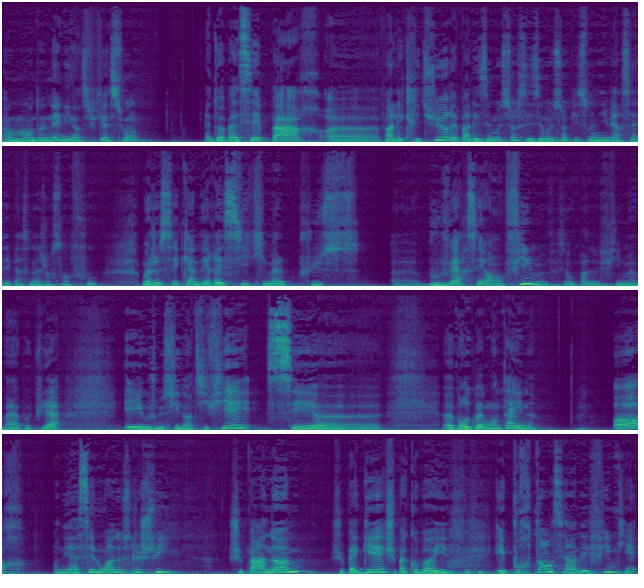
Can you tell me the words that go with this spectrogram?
à un moment donné l'identification elle doit passer par, euh, par l'écriture et par les émotions. C'est les émotions qui sont universelles. Les personnages, on s'en fout. Moi, je sais qu'un des récits qui m'a le plus euh, bouleversé en film, si on parle de film voilà, populaire, et où je me suis identifiée, c'est euh, euh Brokeback Mountain. Or, on est assez loin de ce que je suis. Je suis pas un homme, je suis pas gay, je suis pas cow-boy. Et pourtant, c'est un des films qui est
